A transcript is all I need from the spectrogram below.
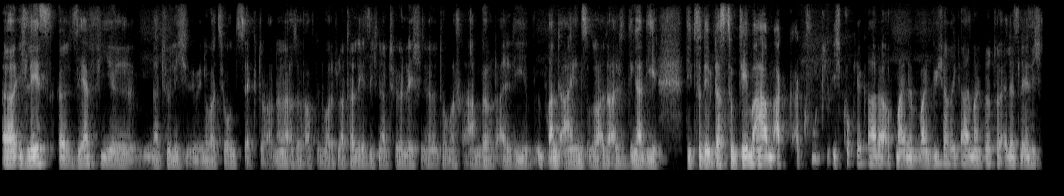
Äh, ich lese äh, sehr viel natürlich im Innovationssektor. Ne? Also auch den Wolf Lotter lese ich natürlich, ne? Thomas Rahmke und all die Brand 1 und so, also all die Dinger, die, die zu dem, das zum Thema haben. Ak akut, ich gucke hier gerade auf meine, mein Bücherregal, mein virtuelles, lese ich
